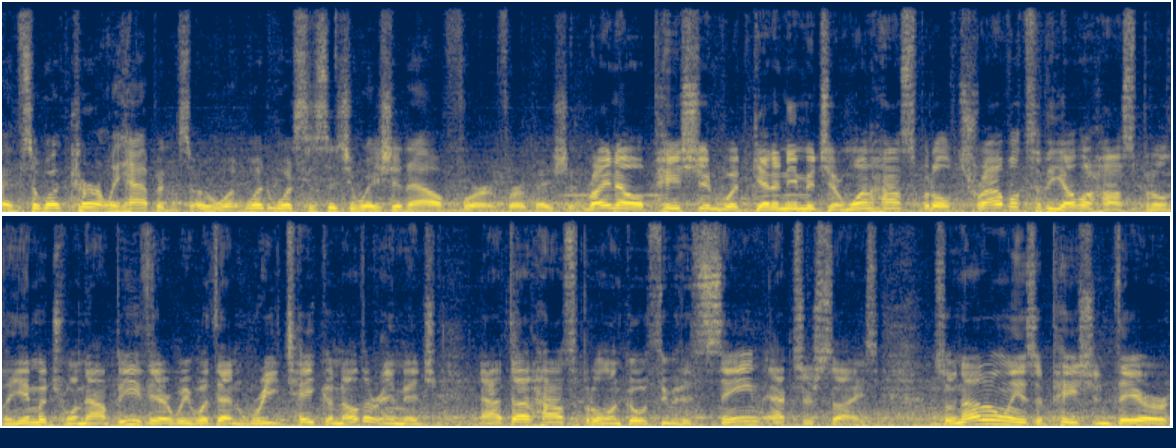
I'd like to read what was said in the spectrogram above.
And so what currently happens? What, what's the situation now for, for a patient? Right now, a patient would get an image at one hospital, travel to the other hospital, the image will not be there, we would then retake another image at that hospital and go through the same exercise. So not only is a patient there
